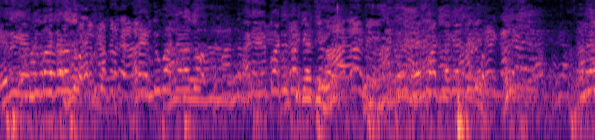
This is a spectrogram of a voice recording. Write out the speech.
ఎందుకు ఎందుకు మాట్లాడదు అరే ఎందుకు మాట్లాడదు ఆయన ఏ పార్టీ? ఏ పార్టీలో గెలిచిండు? అరే,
